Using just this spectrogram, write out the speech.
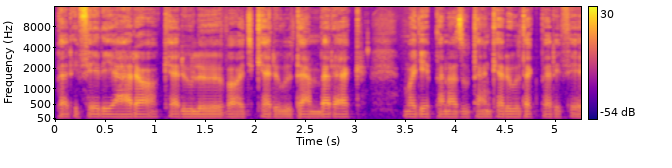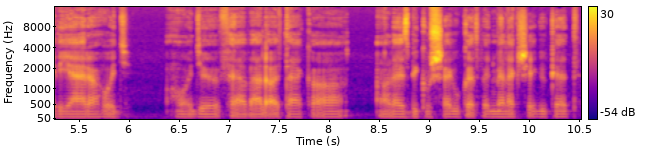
perifériára kerülő, vagy került emberek, vagy éppen azután kerültek perifériára, hogy, hogy felvállalták a, a leszbikusságukat, vagy melegségüket.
